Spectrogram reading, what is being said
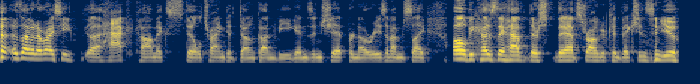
That's why whenever I see uh, hack comics still trying to dunk on vegans and shit for no reason, I'm just like, oh, because they have their they have stronger convictions than you.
